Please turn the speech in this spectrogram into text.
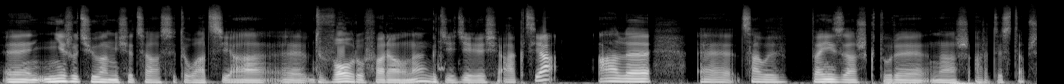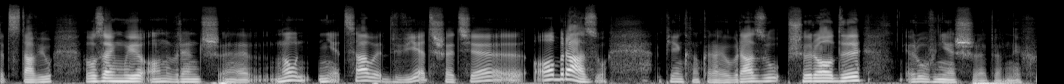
e, nie rzuciła mi się cała sytuacja dworu faraona, gdzie dzieje się akcja, ale cały pejzaż, który nasz artysta przedstawił, bo zajmuje on wręcz no, niecałe dwie trzecie obrazu. Piękno krajobrazu, przyrody, również pewnych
